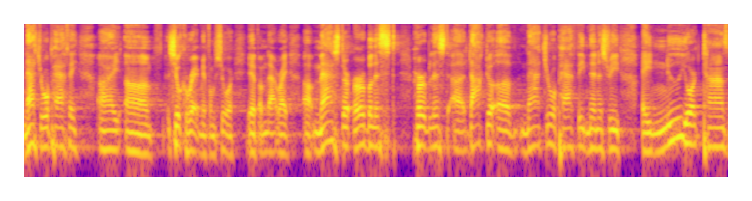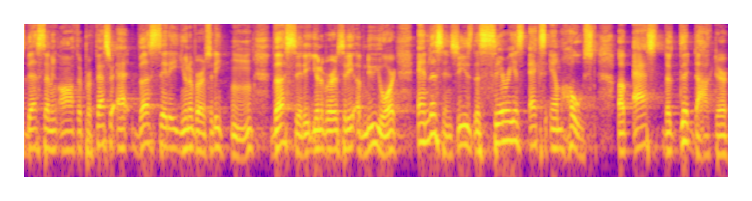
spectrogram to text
Naturopathy. All right. Um, she'll correct me if I'm sure, if I'm not right. Uh, master herbalist, herbalist, uh, doctor of naturopathy ministry, a New York Times bestselling author, professor at the City University, hmm, the City University of New York. And listen, she's the Sirius XM host of Ask the Good Doctor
